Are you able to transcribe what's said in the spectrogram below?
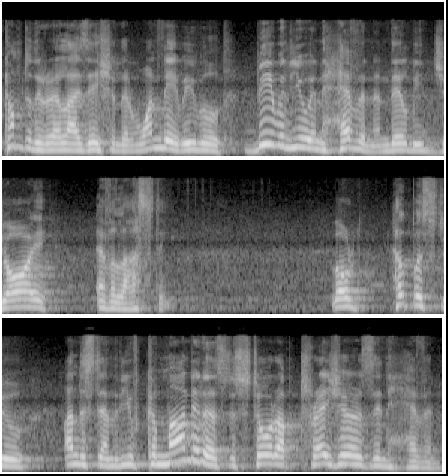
come to the realization that one day we will be with you in heaven and there'll be joy everlasting. Lord, help us to understand that you've commanded us to store up treasures in heaven,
